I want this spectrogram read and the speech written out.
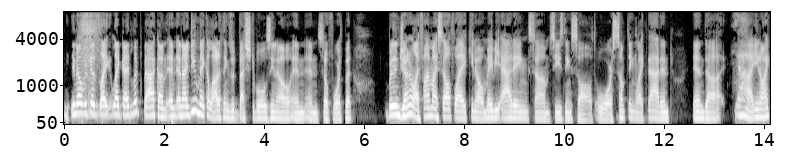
you know, because like like I look back on and, and I do make a lot of things with vegetables, you know, and and so forth, but but in general, I find myself like, you know, maybe adding some seasoning salt or something like that. And and uh yeah, you know, I,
